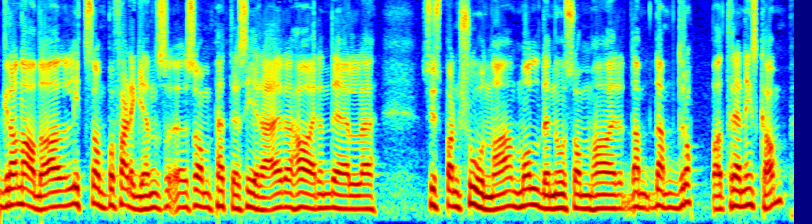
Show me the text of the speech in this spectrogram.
Granada, litt sånn på felgen, som Petter sier her, har en del suspensjoner. Molde nå som har De, de droppa treningskamp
